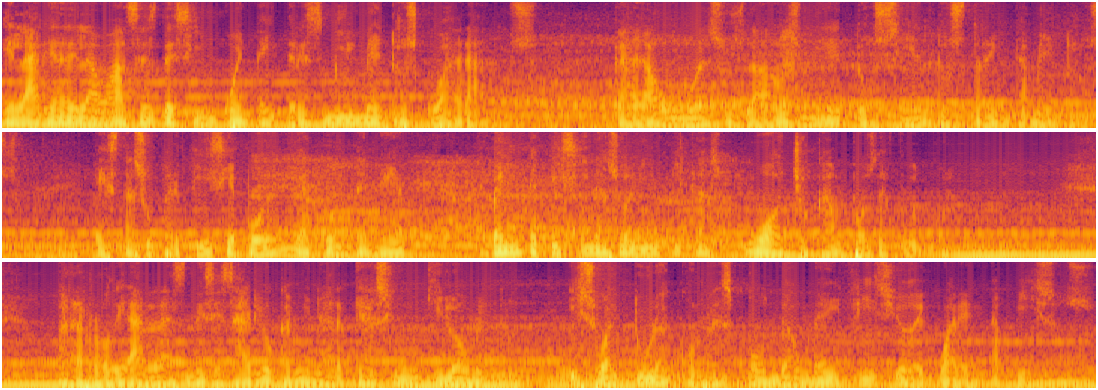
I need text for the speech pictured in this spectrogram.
El área de la base es de 53 mil metros cuadrados. Cada uno de sus lados mide 230 metros. Esta superficie podría contener 20 piscinas olímpicas u 8 campos de fútbol. Para rodearla es necesario caminar casi un kilómetro y su altura corresponde a un edificio de 40 pisos.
